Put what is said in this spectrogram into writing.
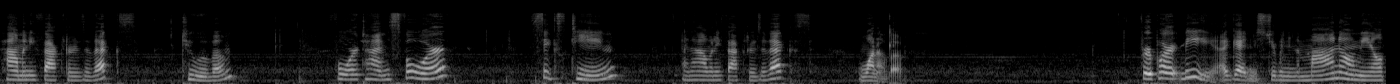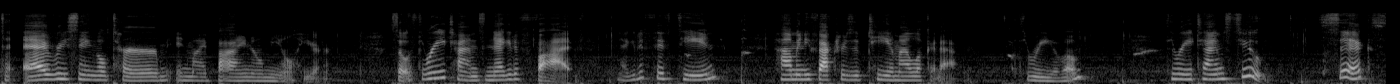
How many factors of x? Two of them. 4 times 4, 16. And how many factors of x? One of them. For part B, again, distributing the monomial to every single term in my binomial here. So 3 times negative 5, negative 15. How many factors of t am I looking at? Three of them. 3 times 2, 6.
